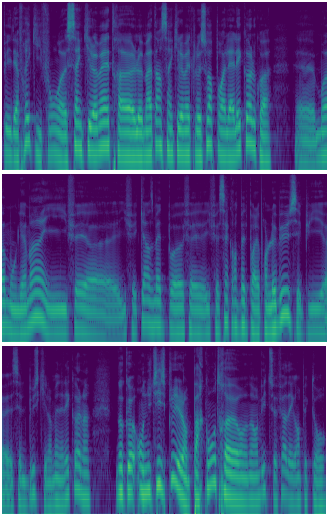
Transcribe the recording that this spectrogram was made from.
pays d'Afrique qui font 5 km le matin, 5 km le soir pour aller à l'école, quoi. Euh, moi, mon gamin, il fait, euh, il fait 15 mètres, pour, il, fait, 50 mètres pour aller prendre le bus, et puis euh, c'est le bus qui l'emmène à l'école. Hein. Donc on n'utilise plus les jambes. Par contre, on a envie de se faire des grands pectoraux.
